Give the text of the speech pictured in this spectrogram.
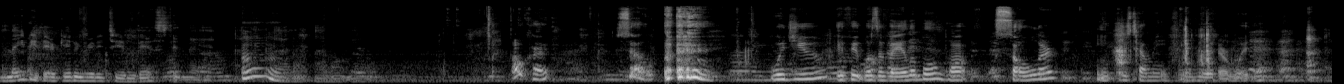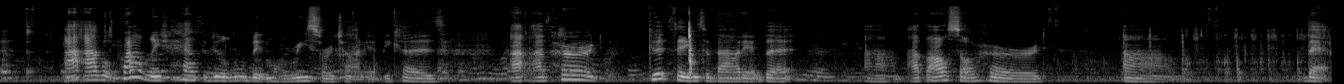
maybe they're getting ready to invest in that. I Mm, don't, I don't know. okay. So, would you, if it was available, want solar? You just tell me if you would or wouldn't. I, I would probably have to do a little bit more research on it because I, I've heard good things about it, but um, I've also heard um, that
